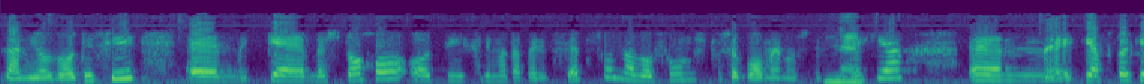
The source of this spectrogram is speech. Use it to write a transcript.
δανειοδότηση ε, και με στόχο ότι οι χρήματα περισσέψουν να δοθούν στους επόμενους στη ναι. συνέχεια ε, γι' αυτό και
